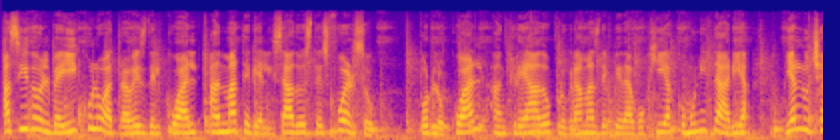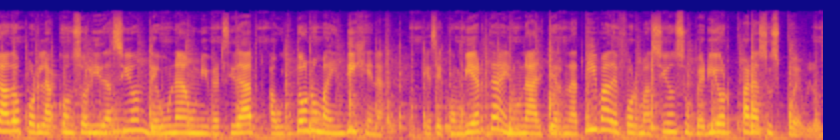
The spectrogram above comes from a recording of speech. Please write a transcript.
ha sido el vehículo a través del cual han materializado este esfuerzo, por lo cual han creado programas de pedagogía comunitaria y han luchado por la consolidación de una universidad autónoma indígena que se convierta en una alternativa de formación superior para sus pueblos.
